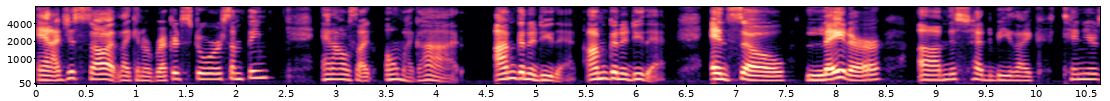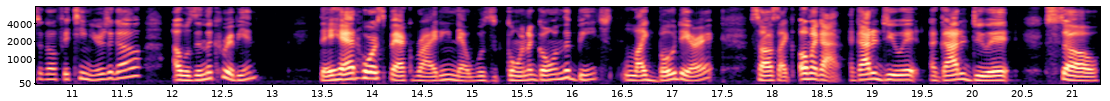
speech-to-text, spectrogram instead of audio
And I just saw it like in a record store or something. And I was like, oh my God, I'm going to do that. I'm going to do that. And so later, um, this had to be like 10 years ago, 15 years ago, I was in the Caribbean they had horseback riding that was going to go on the beach like Bo Derek. So I was like, oh my God, I got to do it. I got to do it. So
